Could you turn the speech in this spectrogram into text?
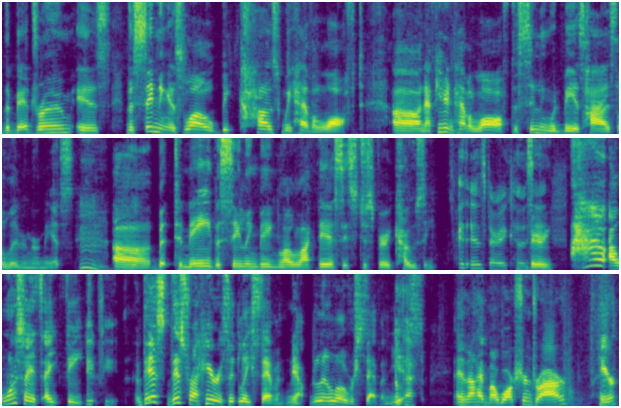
The bedroom is the ceiling is low because we have a loft. Uh, now, if you didn't have a loft, the ceiling would be as high as the living room is. Mm. Uh, but to me, the ceiling being low like this, it's just very cozy. It is very cozy. Very. I, I want to say it's eight feet. Eight feet. This this right here is at least seven. Yeah, a little over seven. Yes. Okay. And I have my washer and dryer here.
